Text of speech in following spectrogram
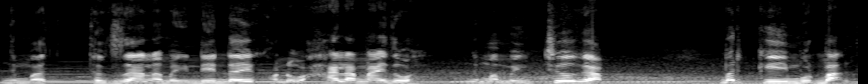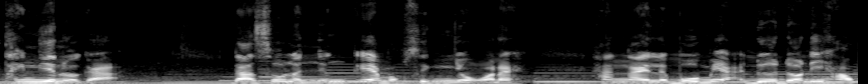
Nhưng mà thực ra là mình đến đây khoảng độ 2 năm nay rồi nhưng mà mình chưa gặp bất kỳ một bạn thanh niên nào cả đa số là những em học sinh nhỏ này hàng ngày là bố mẹ đưa đón đi học.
